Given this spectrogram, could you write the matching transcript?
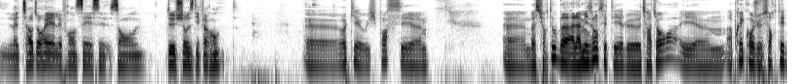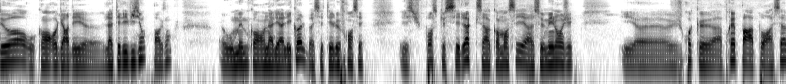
le Chaozhouhua et le français sont deux choses différentes? Euh, ok, oui, je pense que c'est... Bah surtout bah, à la maison c'était le Chachorwa et après quand je sortais dehors ou quand on regardait la télévision par exemple ou même quand on allait à l'école bah c'était le français. Et je pense que c'est là que ça a commencé à se mélanger. Et euh, je crois que après par rapport à ça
